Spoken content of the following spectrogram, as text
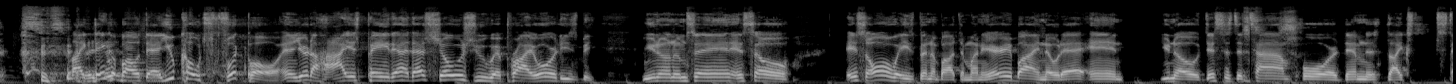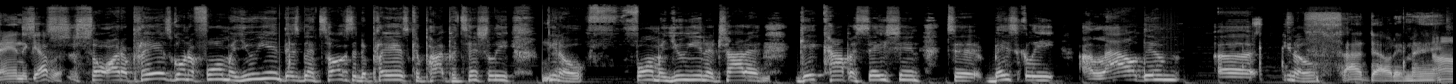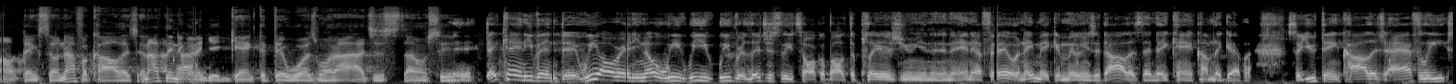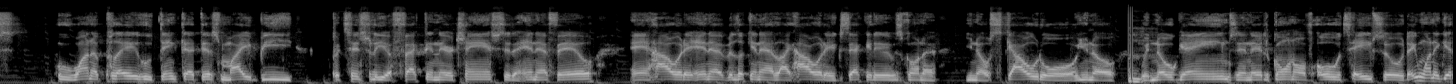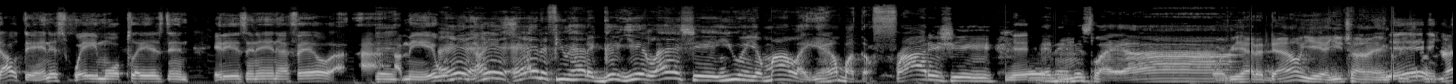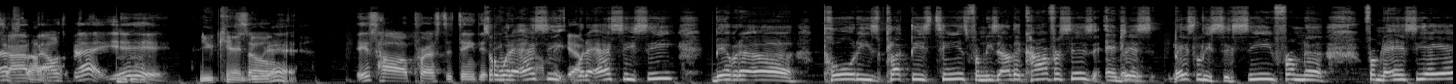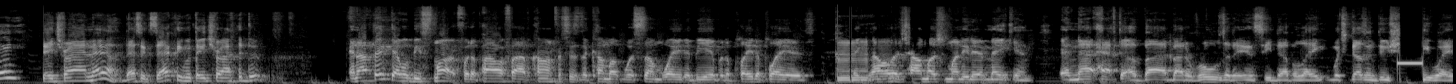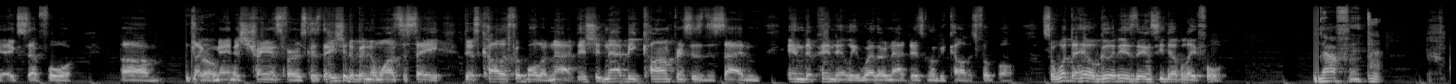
like, think about that. You coach football, and you're the highest paid. That that shows you where priorities be. You know what I'm saying? And so, it's always been about the money. Everybody know that, and you know, this is the time for them to like stand together. So are the players going to form a union? There's been talks that the players could potentially, you know, form a union to try to mm-hmm. get compensation to basically allow them, uh, you know, I doubt it, man. I don't think so. Not for college, and I think they're Nah. gonna get ganked if there was one. I, I just I don't see it. Yeah. They can't even. They, we already know. We we we religiously talk about the players' union in the NFL, and they making millions of dollars, and they can't come together. So you think college athletes who want to play, who think that this might be potentially affecting their chance to the NFL, and how are the NFL looking at like how are the executives going to you know scout or you know with no games and they're going off old tape, so they want to get out there, and it's way more players than it is in the NFL. I, I, I mean, it would and, be nice. and, and if you had a good year last year and you in your mind like, yeah, I'm about to fry this year, Yeah. and then it's like, ah, Or if you had a down year and you trying to increase Yeah, your you draft try to stock, bounce back. Yeah, you can't So, do that. It's hard pressed to think that. So would the come SC, together. would the SEC be able to uh, pull these, pluck these teams from these other conferences and just basically succeed from the from the NCAA? They trying now. That's exactly what they trying to do. And I think that would be smart for the Power Five conferences to come up with some way to be able to play the players, acknowledge how much money they're making, and not have to abide by the rules of the NCAA, which doesn't do shit anyway except for um, like managed transfers. Because they should have been the ones to say there's college football or not. There should not be conferences deciding independently whether or not there's going to be college football. So what the hell good is the NCAA for? Nothing.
